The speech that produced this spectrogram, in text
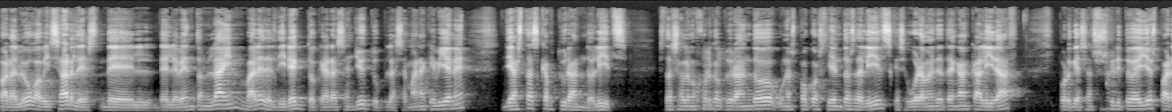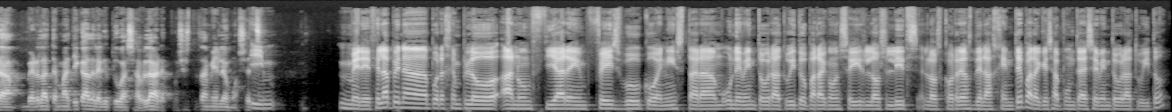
para luego avisarles del, evento online, ¿vale? Del directo que harás en YouTube la semana que viene, ya estás capturando leads. Estás a lo mejor capturando unos pocos cientos de leads que seguramente tengan calidad porque se han suscrito ellos para ver la temática de la que tú vas a hablar. Pues esto también lo hemos hecho. ¿Y merece la pena, por ejemplo, anunciar en Facebook o en Instagram un evento gratuito para conseguir los leads los correos de la gente para que se apunte a ese evento gratuito?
